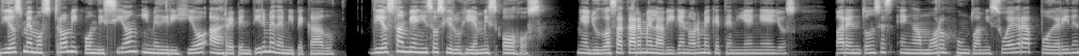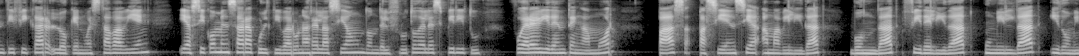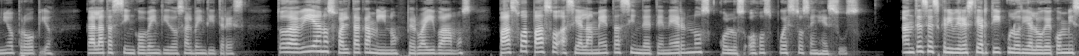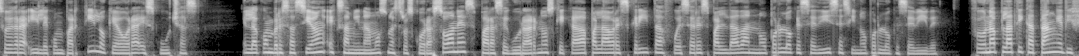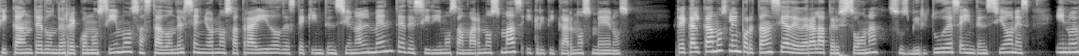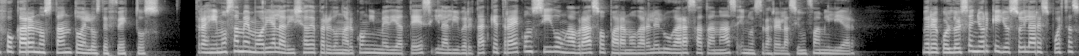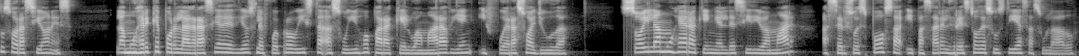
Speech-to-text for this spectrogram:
Dios me mostró mi condición y me dirigió a arrepentirme de mi pecado. Dios también hizo cirugía en mis ojos, me ayudó a sacarme la viga enorme que tenía en ellos, para entonces en amor junto a mi suegra poder identificar lo que no estaba bien y así comenzar a cultivar una relación donde el fruto del Espíritu fuera evidente en amor, paz, paciencia, amabilidad, bondad, fidelidad, humildad y dominio propio. Gálatas 5, 22 al 23. Todavía nos falta camino, pero ahí vamos, paso a paso hacia la meta sin detenernos con los ojos puestos en Jesús. Antes de escribir este artículo dialogué con mi suegra y le compartí lo que ahora escuchas. En la conversación examinamos nuestros corazones para asegurarnos que cada palabra escrita fuese respaldada no por lo que se dice, sino por lo que se vive. Fue una plática tan edificante donde reconocimos hasta dónde el Señor nos ha traído desde que intencionalmente decidimos amarnos más y criticarnos menos. Recalcamos la importancia de ver a la persona, sus virtudes e intenciones y no enfocarnos tanto en los defectos. Trajimos a memoria la dicha de perdonar con inmediatez y la libertad que trae consigo un abrazo para no darle lugar a Satanás en nuestra relación familiar. Me recordó el Señor que yo soy la respuesta a sus oraciones, la mujer que por la gracia de Dios le fue provista a su Hijo para que lo amara bien y fuera su ayuda. Soy la mujer a quien Él decidió amar, a ser su esposa y pasar el resto de sus días a su lado.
